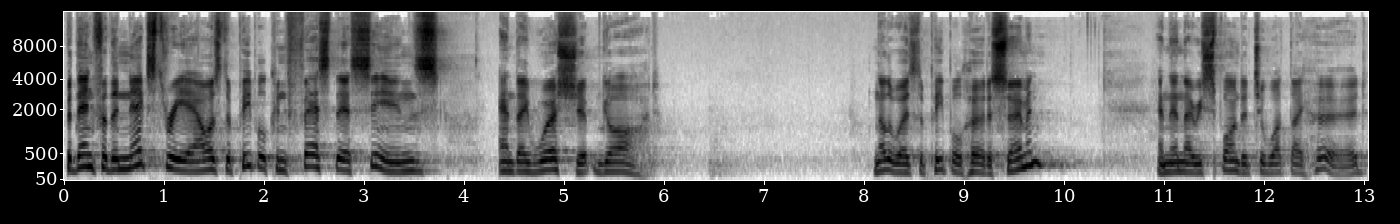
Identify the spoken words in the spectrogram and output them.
But then for the next three hours, the people confessed their sins and they worshiped God. In other words, the people heard a sermon and then they responded to what they heard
